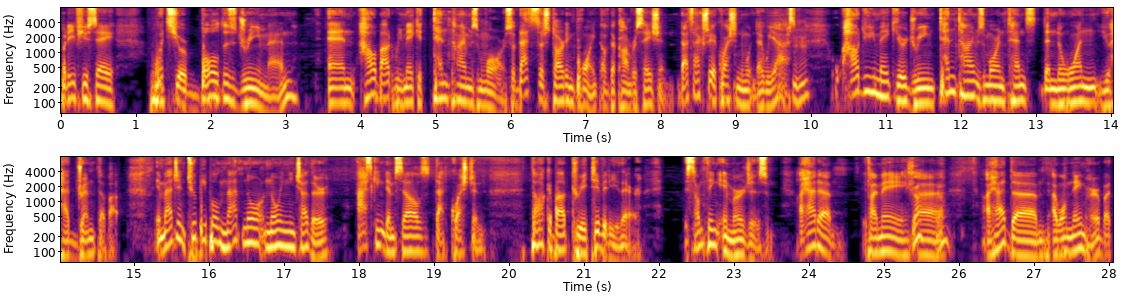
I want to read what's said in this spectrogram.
But if you say, what's your boldest dream, man? And how about we make it 10 times more? So that's the starting point of the conversation. That's actually a question that we ask. Mm-hmm. How do you make your dream 10 times more intense than the one you had dreamt about? Imagine two people not know, knowing each other asking themselves that question. Talk about creativity there. Something emerges. I had a, if I may, sure, uh, I had, uh, I won't name her, but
